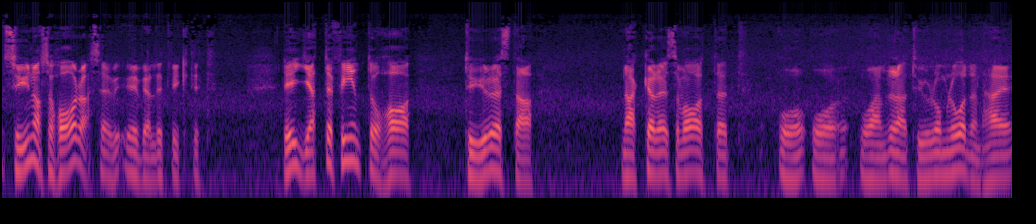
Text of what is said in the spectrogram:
synas och höras är, är väldigt viktigt. Det är jättefint att ha Tyresta, Nackareservatet och, och, och andra naturområden här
